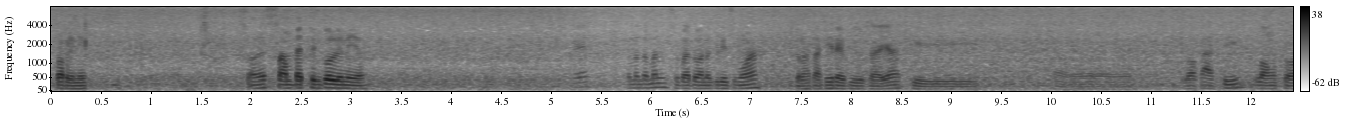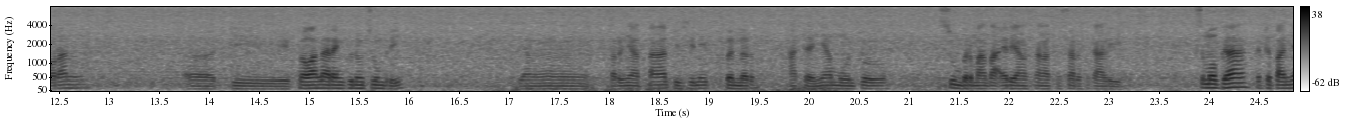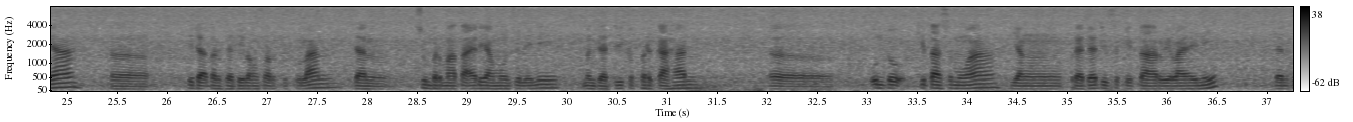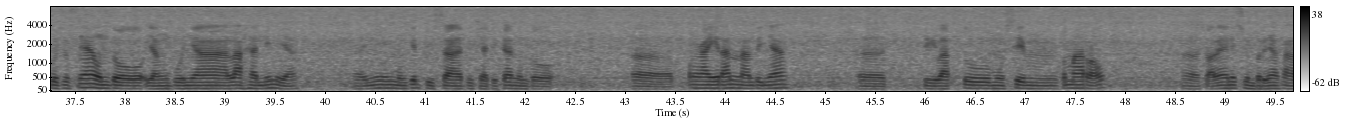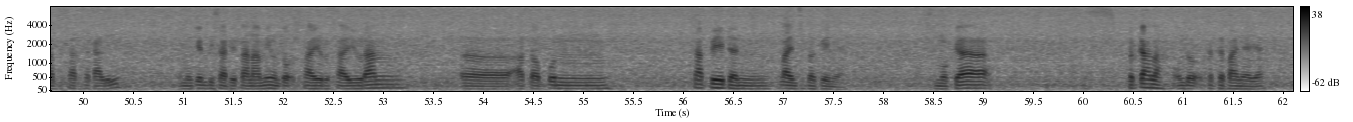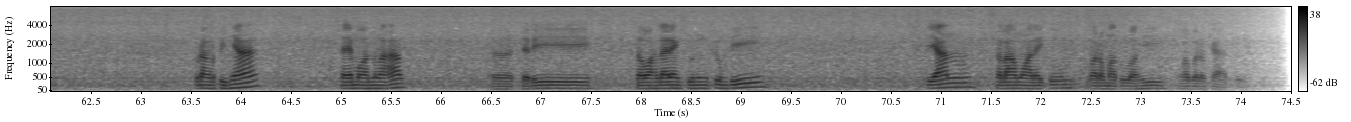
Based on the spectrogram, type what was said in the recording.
kotor ini. Soalnya sampai dengkul ini ya. Oke teman-teman sobat luar negeri semua setelah tadi review saya di eh, lokasi longsoran eh, di bawah lereng Gunung Cumbri yang ternyata di sini benar adanya muncul sumber mata air yang sangat besar sekali. Semoga ke depannya eh, tidak terjadi longsor susulan dan sumber mata air yang muncul ini menjadi keberkahan uh, untuk kita semua yang berada di sekitar wilayah ini. Dan khususnya untuk yang punya lahan ini ya nah ini mungkin bisa dijadikan untuk uh, pengairan nantinya uh, di waktu musim kemarau. Uh, soalnya ini sumbernya sangat besar sekali. Mungkin bisa ditanami untuk sayur-sayuran uh, ataupun cabai dan lain sebagainya semoga berkah lah untuk ke depannya ya. Kurang lebihnya saya mohon maaf eh, dari bawah lereng Gunung Sumbi sekian Assalamualaikum warahmatullahi wabarakatuh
